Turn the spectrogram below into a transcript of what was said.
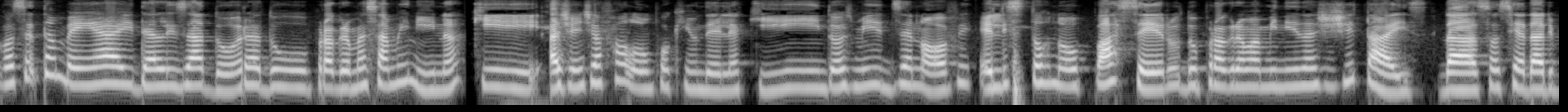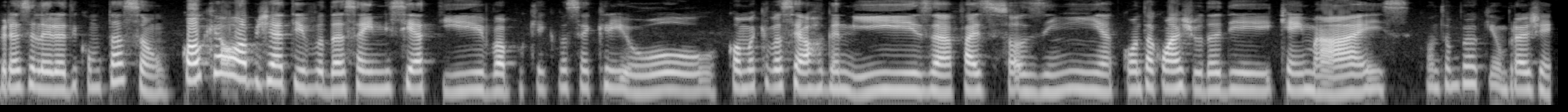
Você também é a idealizadora do programa Essa Menina, que a gente já falou um pouquinho dele aqui. Em 2019, ele se tornou parceiro do programa Meninas Digitais, da Sociedade Brasileira de Computação. Qual que é o objetivo dessa iniciativa? Por que, que você criou? Como é que você organiza? Faz sozinha? Conta com a ajuda de quem mais? Conta um pouquinho pra gente.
